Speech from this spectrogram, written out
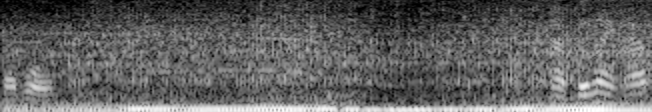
ครับผมอะตัวไหนครับ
